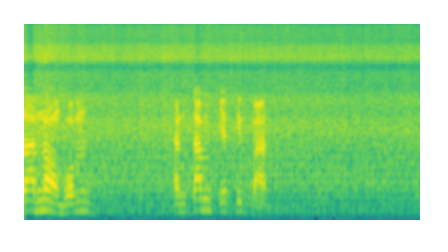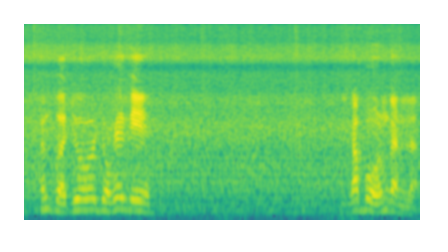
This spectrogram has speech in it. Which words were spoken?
ร้านน้องผมคันตั้มเจ็ดสิบบาทมันเปิดอยู่โยกให้ดีครับโบเหมือนกันแหละ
